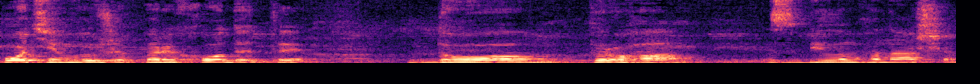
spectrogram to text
Потім ви вже переходите до пирога з білим ганашем.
